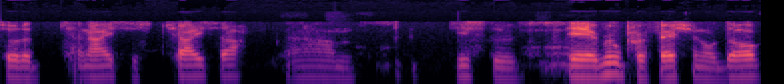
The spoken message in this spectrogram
sort of tenacious chaser. Um, just a yeah, real professional dog.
